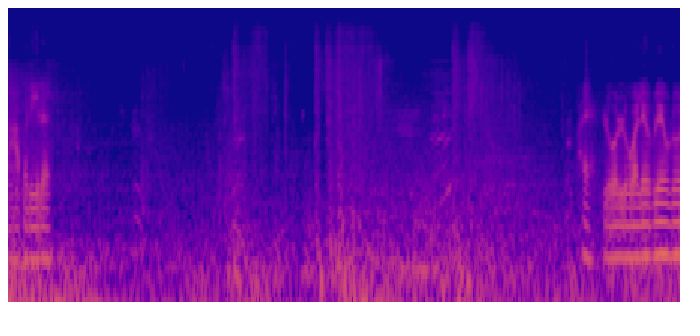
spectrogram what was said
มาพอดีเลย ไปรัวรัวเร็วเร็วรัว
